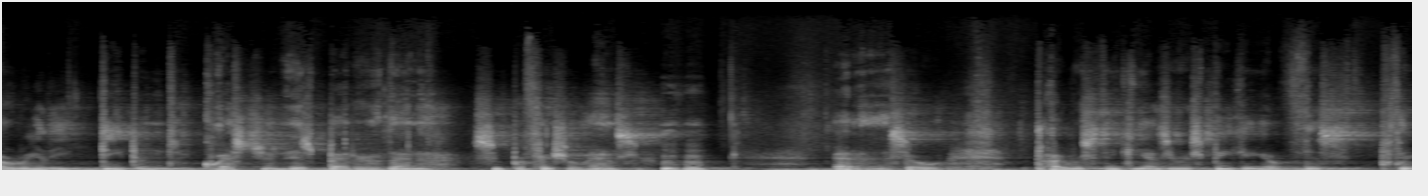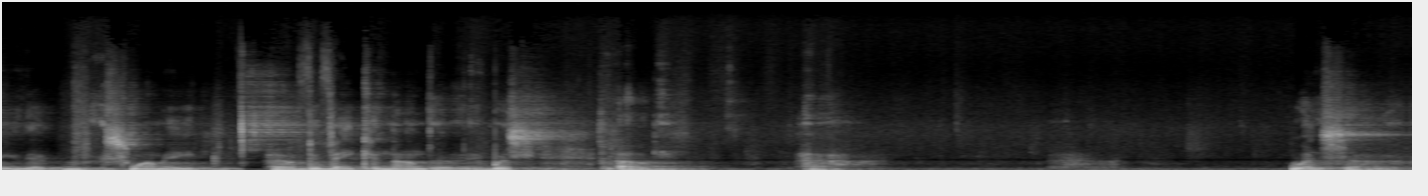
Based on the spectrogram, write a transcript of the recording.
a really deepened question is better than a superficial answer. Mm-hmm. Uh, so I was thinking as you were speaking of this thing that Swami uh, Vivekananda was. Um, uh, was uh,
